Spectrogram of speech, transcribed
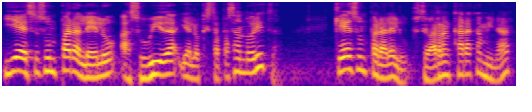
y eso es un paralelo a su vida y a lo que está pasando ahorita. ¿Qué es un paralelo? Usted va a arrancar a caminar.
